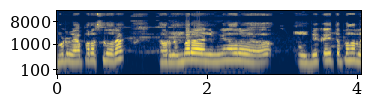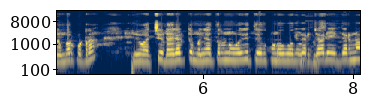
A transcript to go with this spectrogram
ನೋಡ್ರಿ ವ್ಯಾಪಾರಸ್ಥರ ಅವ್ರ ನಂಬರ್ ನಿಮ್ಗೇನಾದ್ರು ಬೇಕಾಗಿತ್ತಪ್ಪ ಅಂದ್ರೆ ನಂಬರ್ ಕೊಟ್ರೆ ನೀವು ಹಚ್ಚಿ ಡೈರೆಕ್ಟ್ ಮನೆ ಹತ್ರನೂ ಹೋಗಿ ತೆಗೆದುಕೊಂಡು ಇದ್ರ ಹೋಗ್ಬೋದು ಜೋಡಿ ಇದ್ರೂ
